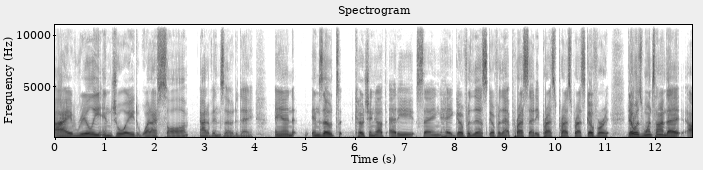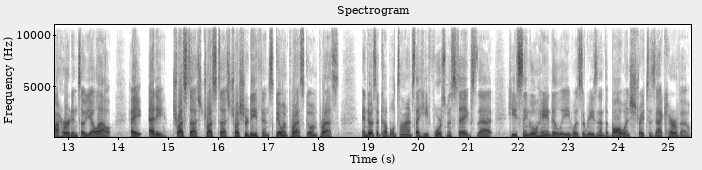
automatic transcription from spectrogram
I really enjoyed what I saw out of Enzo today. And Enzo t- coaching up Eddie, saying, "Hey, go for this, go for that, press Eddie, press, press, press, go for it." There was one time that I heard Enzo yell out, "Hey, Eddie, trust us, trust us, trust your defense, go and press, go and press." And there was a couple of times that he forced mistakes that he single-handedly was the reason that the ball went straight to Zach Herivaux,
